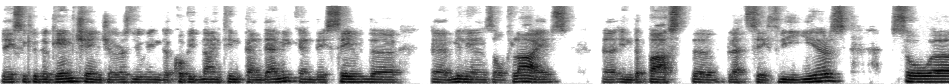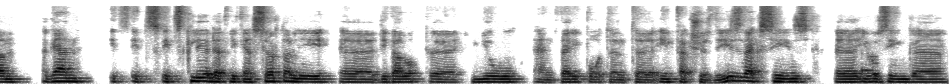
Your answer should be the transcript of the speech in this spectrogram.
basically the game changers during the COVID nineteen pandemic, and they saved uh, uh, millions of lives in the past, let's say, three years. So um, again, it's it's it's clear that we can certainly uh, develop uh, new and very potent uh, infectious disease vaccines uh, using uh,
